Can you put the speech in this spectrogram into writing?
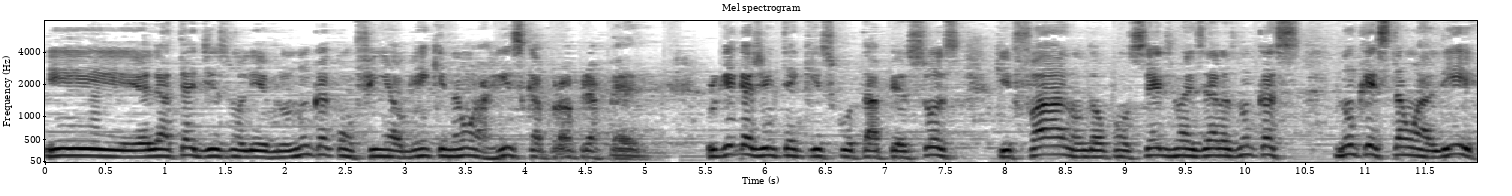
E ele até diz no livro: nunca confie em alguém que não arrisca a própria pele. Por que, que a gente tem que escutar pessoas que falam, dão conselhos, mas elas nunca, nunca estão ali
